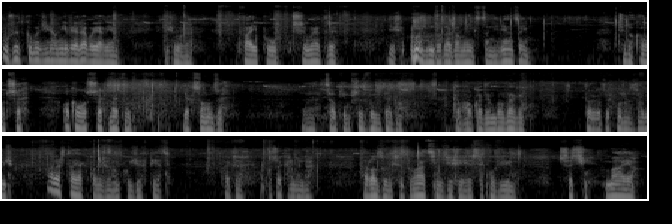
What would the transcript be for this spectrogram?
użytku będzie miał niewiele, bo ja wiem, jakieś może 2,5-3 metry gdzieś do tego miejsca nie więcej, czyli około 3, około 3 metrów, jak sądzę, e, całkiem przyzwoitego kawałka dębowego, z którego coś można zrobić, a reszta jak podejrzewam pójdzie w piec. Także poczekamy na rozwój sytuacji. Dzisiaj jest, jak mówiłem, 3 maja.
